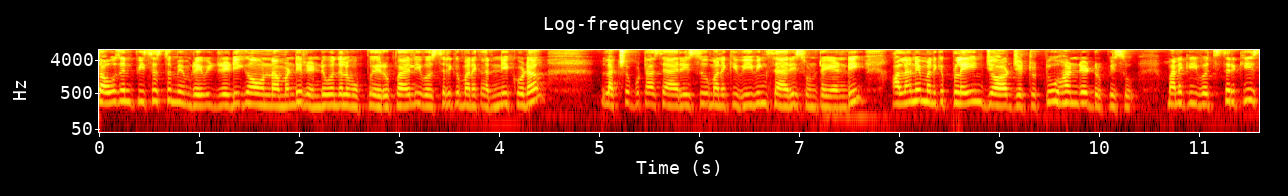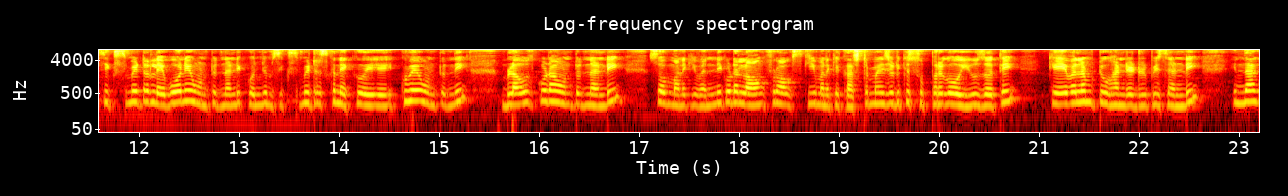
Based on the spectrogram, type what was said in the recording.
థౌజండ్ పీసెస్తో మేము రెడీ రెడీగా ఉన్నామండి. రెండు వందల ముప్పై రూపాయలు. ఈ మనకి అన్నీ కూడా లక్ష పుట్టా శారీస్ మనకి వీవింగ్ శారీస్ ఉంటాయండి. అలానే మనకి plain georgette two hundred rupees మనకి ఇవి వచ్చేసరికి సిక్స్ మీటర్లు ఎబోనే ఉంటుందండి. కొంచెం సిక్స్ మీటర్స్ కన్నా ఎక్కువ ఎక్కువే ఉంటుంది. బ్లౌజ్ కూడా ఉంటుందండి. సో మనకి ఇవన్నీ కూడా లాంగ్ ఫ్రాక్స్కి మనకి కస్టమైజ్డ్కి సూపర్గా యూజ్ అవుతాయి. కేవలం టూ హండ్రెడ్ రూపీస్ అండి. ఇందాక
